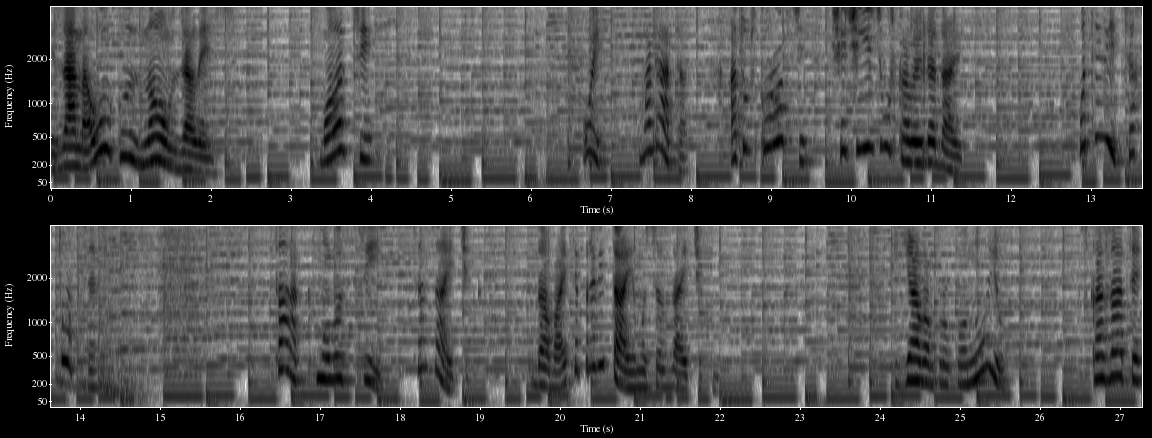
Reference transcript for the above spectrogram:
і за науку знов взялись. Молодці. Ой, малята, а тут в коробці ще чиїсь вушка виглядають. Подивіться, хто це? Так, молодці, це зайчик. Давайте привітаємося з зайчиком. Я вам пропоную сказати,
